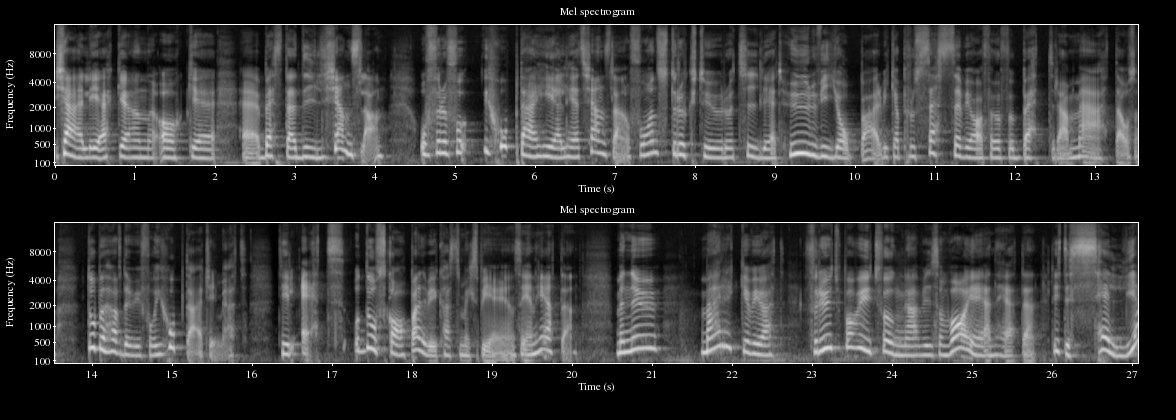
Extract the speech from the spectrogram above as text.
kärleken och eh, eh, bästa deal-känslan. Och för att få ihop den här helhetskänslan och få en struktur och tydlighet hur vi jobbar, vilka processer vi har för att förbättra, mäta och så. Då behövde vi få ihop det här teamet till ett. Och då skapade vi Custom Experience-enheten. Men nu märker vi ju att Förut var vi ju tvungna, vi som var i enheten, lite sälja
